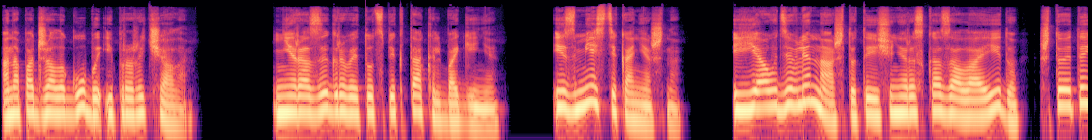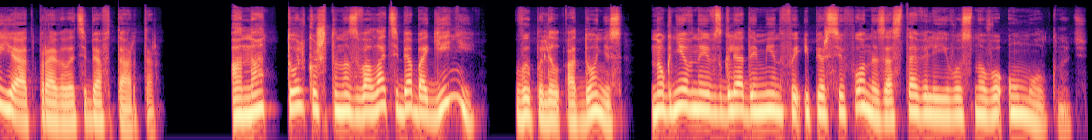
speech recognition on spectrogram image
Она поджала губы и прорычала. «Не разыгрывай тут спектакль, богиня. Из мести, конечно. И я удивлена, что ты еще не рассказала Аиду, что это я отправила тебя в Тартар». «Она только что назвала тебя богиней?» — выпалил Адонис, но гневные взгляды Минфы и Персифоны заставили его снова умолкнуть.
